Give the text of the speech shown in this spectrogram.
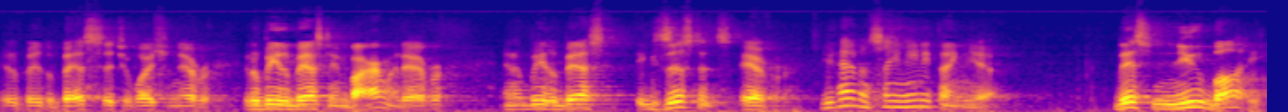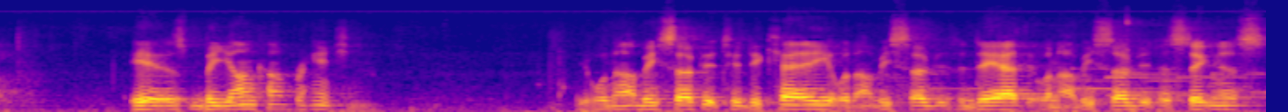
It'll be the best situation ever. It'll be the best environment ever. And it'll be the best existence ever. You haven't seen anything yet. This new body is beyond comprehension. It will not be subject to decay. It will not be subject to death. It will not be subject to sickness.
